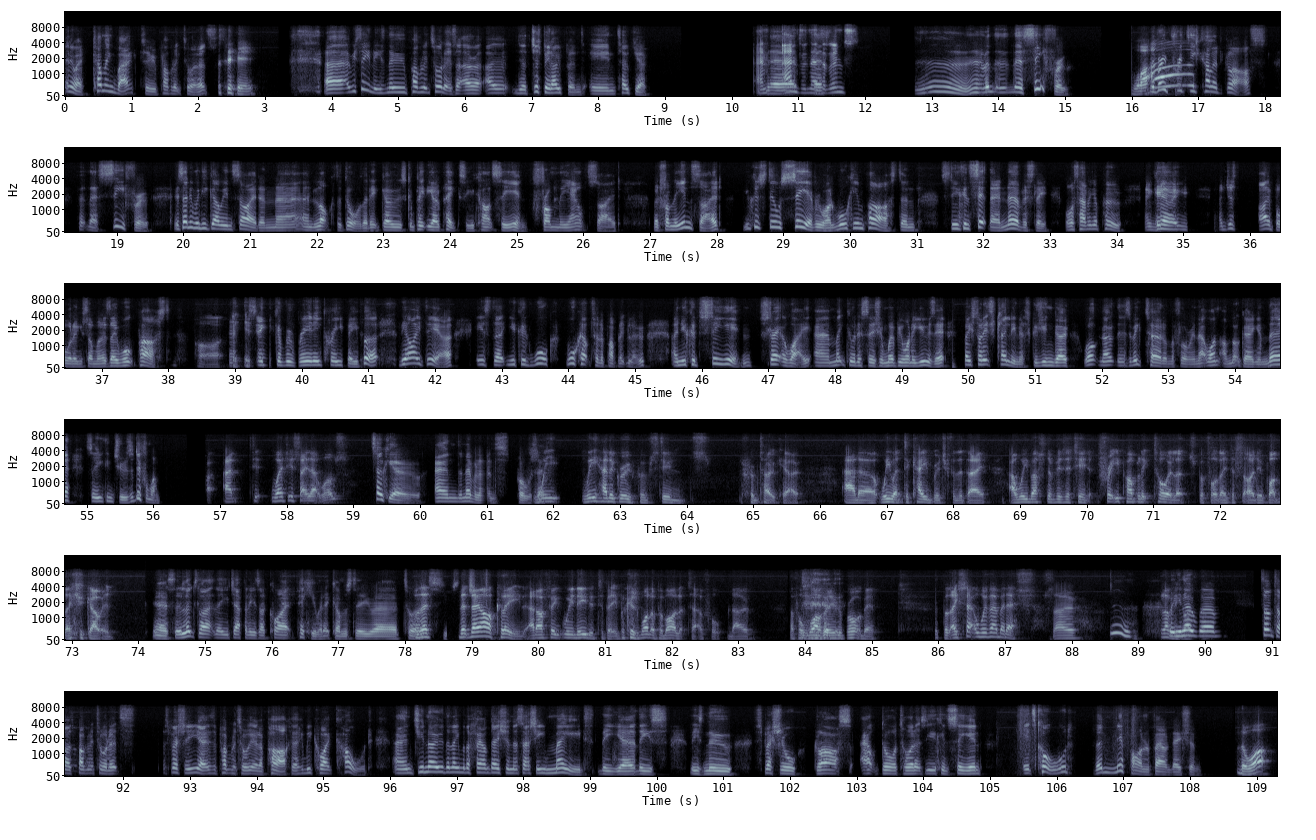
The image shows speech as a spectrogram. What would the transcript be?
Anyway, coming back to public toilets. Uh, have you seen these new public toilets that are uh, just been opened in Tokyo? and They're- and the Netherlands. Mm, they're- they're see-through. what? They're very pretty coloured glass, but they're see-through. It's only when you go inside and uh, and lock the door that it goes completely opaque, so you can't see in from the outside. But from the inside, you can still see everyone walking past, and so you can sit there nervously, whilst having a poo, and going and just eyeballing someone as they walk past. Oh, It, it- it's, it could be really creepy, but the idea is that you could walk walk up to the public loo and you could see in straight away and make your decision whether you want to use it based on its cleanliness because you can go well no there's a big turd on the floor in that one i'm not going in there so you can choose a different one and di- where do you say that was? tokyo and the netherlands paul said We we had a group of students from Tokyo, and uh, we went to Cambridge for the day, and we must have visited three public toilets before they decided what they could go in. yeah so it looks like the japanese are quite picky when it comes to uh Well, toilets They, they are clean, and I think we needed to be because one of them I looked at and thought, no, I thought, why have they even brought them in? But they settle with M&S, so Yeah. lovely. But you know, um, sometimes public toilets, especially yeah, it's a public toilet in a park, they can be quite cold. And do you know the name of the foundation that's actually made the uh, these these new special glass outdoor toilets that you can see in? It's called the Nippon Foundation. the what?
